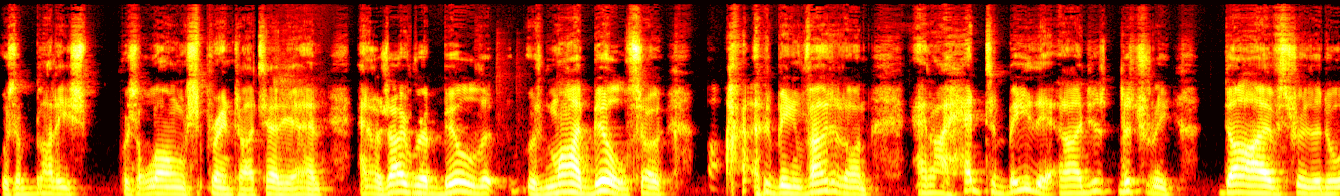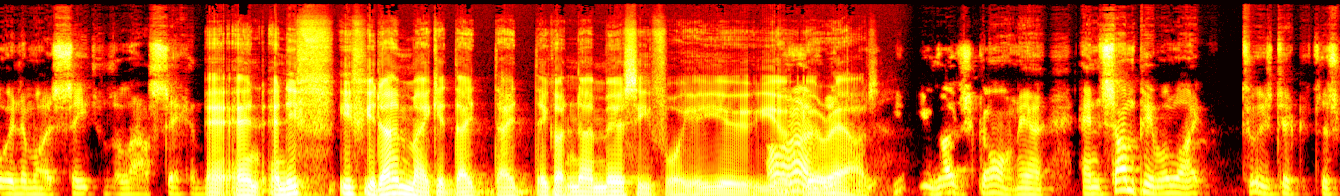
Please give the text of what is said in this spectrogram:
was a bloody was a long sprint, I tell you, and and it was over a bill that was my bill, so it had been voted on, and I had to be there, and I just literally dived through the door into my seat at the last second. And and if if you don't make it, they they they got no mercy for you. You you Oh no, you're out. your vote's gone. Yeah, and some people like to his, his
